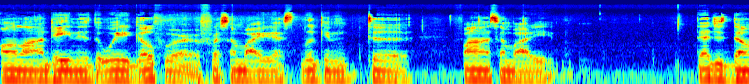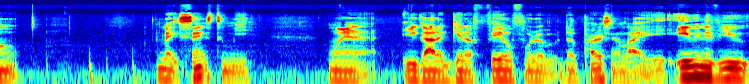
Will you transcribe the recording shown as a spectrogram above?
online dating is the way to go for for somebody that's looking to find somebody that just don't make sense to me when you got to get a feel for the the person like even if you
